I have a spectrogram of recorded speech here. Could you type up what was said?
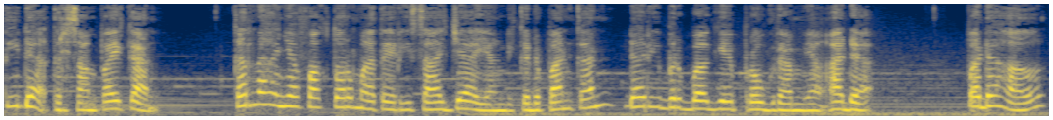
tidak tersampaikan, karena hanya faktor materi saja yang dikedepankan dari berbagai program yang ada. Padahal,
